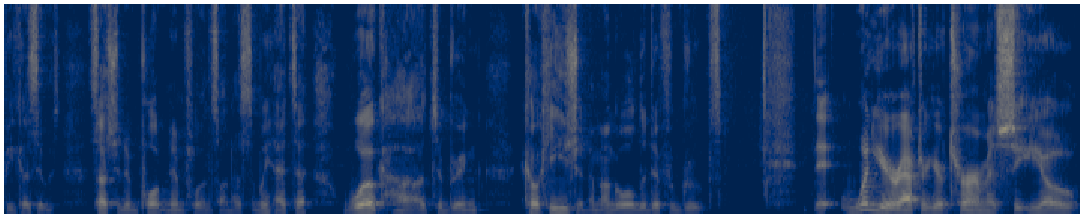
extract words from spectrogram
because it was such an important influence on us. And we had to work hard to bring cohesion among all the different groups. One year after your term as CEO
